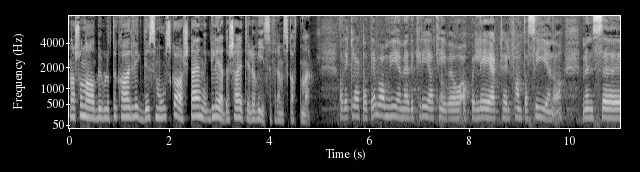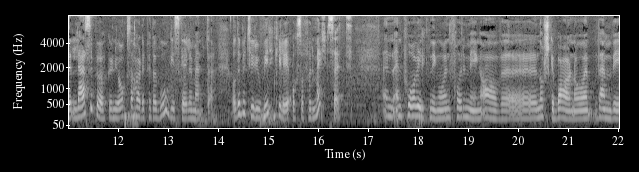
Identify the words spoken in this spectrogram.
Nasjonalbibliotekar Vigdis Mo Skarstein gleder seg til å vise frem skattene. Og det er klart at det var mye med det kreative og appellert til fantasien. Mens uh, lesebøkene jo også har det pedagogiske elementet. Og det betyr jo virkelig også formelt sett en, en påvirkning og en forming av eh, norske barn og hvem vi,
